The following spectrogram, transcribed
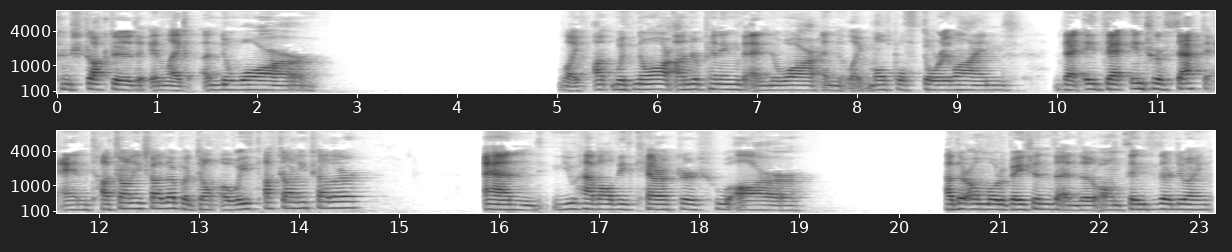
constructed in like a noir like uh, with noir underpinnings and noir and like multiple storylines that it, that intersect and touch on each other but don't always touch on each other. And you have all these characters who are have their own motivations and their own things that they're doing.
